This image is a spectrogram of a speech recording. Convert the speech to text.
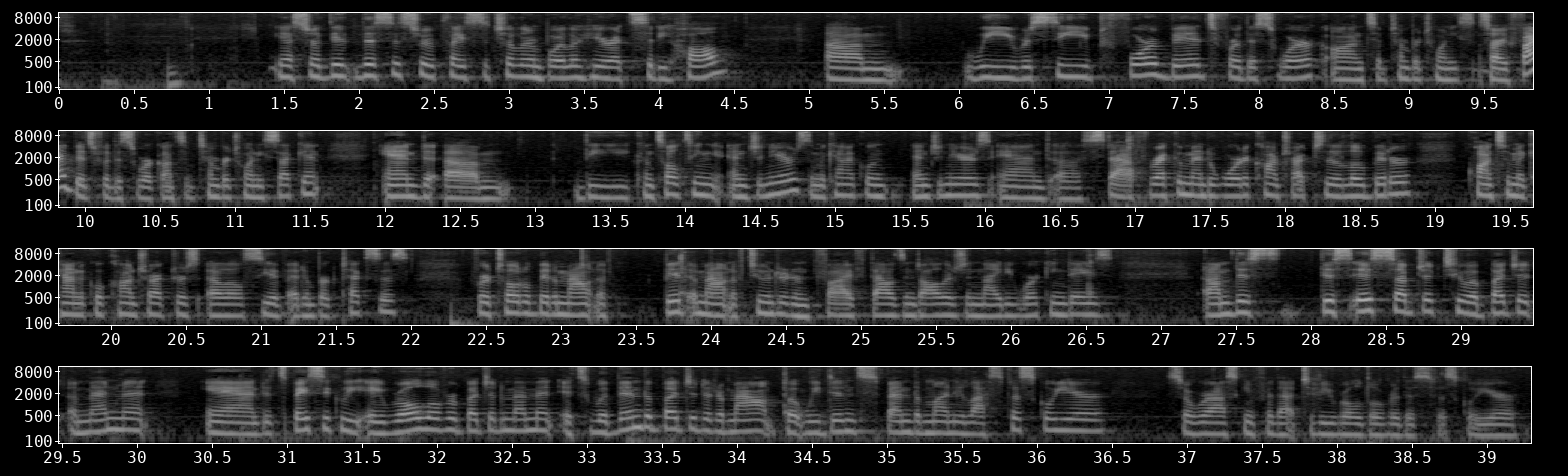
Yes, sir. Th- This is to replace the chiller and boiler here at City Hall. Um, We received four bids for this work on September 20, sorry, five bids for this work on September 22nd. And um, the consulting engineers, the mechanical engineers and uh, staff recommend award a contract to the low bidder, Quantum Mechanical Contractors LLC of Edinburg, Texas, for a total bid amount of, bid amount of $205,000 in 90 working days. Um, This, this is subject to a budget amendment, and it's basically a rollover budget amendment. It's within the budgeted amount, but we didn't spend the money last fiscal year, so we're asking for that to be rolled over this fiscal year.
